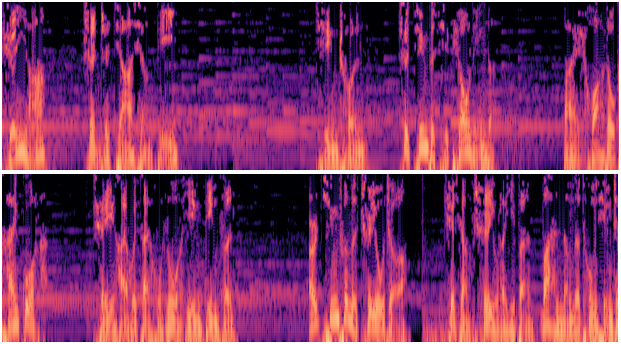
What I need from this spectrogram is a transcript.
悬崖，甚至假想敌。青春是经得起飘零的，百花都开过了，谁还会在乎落英缤纷？而青春的持有者，却像持有了一本万能的通行证。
